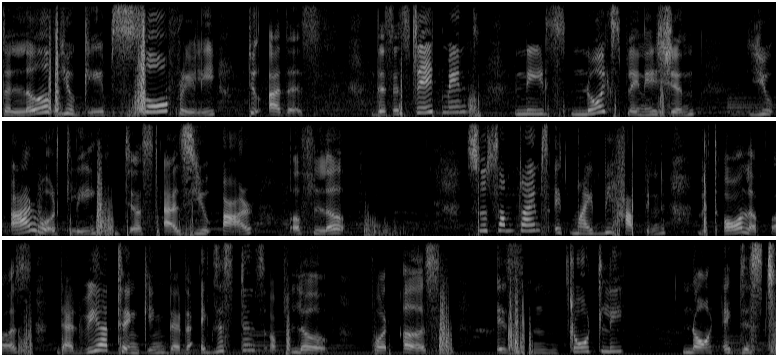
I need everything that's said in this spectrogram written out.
the love you give so freely to others. This statement needs no explanation. You are worthy just as you are of love. So sometimes it might be happen with all of us that we are thinking that the existence of love for us is totally not exist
